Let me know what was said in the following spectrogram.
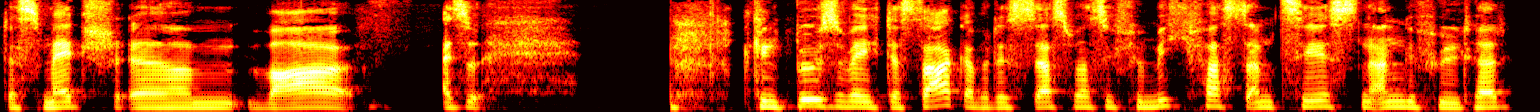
Das Match ähm, war, also klingt böse, wenn ich das sage, aber das ist das, was sich für mich fast am zähesten angefühlt hat.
